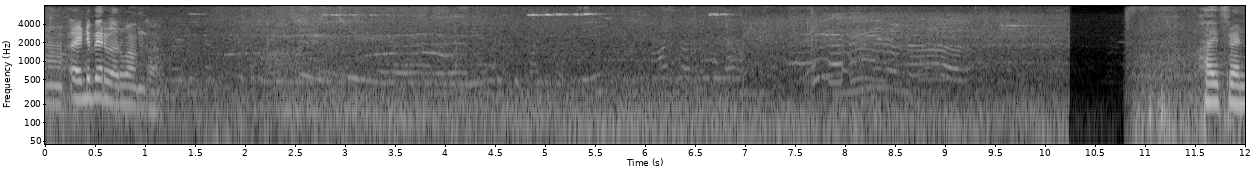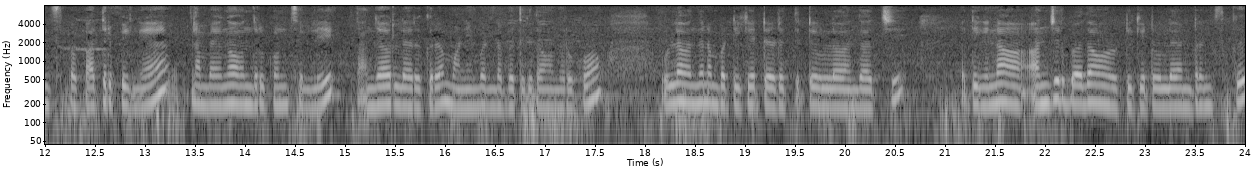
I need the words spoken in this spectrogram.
ஆ, ரெண்டு பேர் வருவாங்க. ஹாய் ஃப்ரெண்ட்ஸ் இப்போ பார்த்துருப்பீங்க. நம்ம எங்கே வந்திருக்கோம்னு சொல்லி தஞ்சாவூரில் இருக்கிற மணிமண்டபத்துக்கு தான் வந்திருக்கோம். உள்ளே வந்து நம்ம டிக்கெட் எடுத்துகிட்டு உள்ளே வந்தாச்சு. பார்த்திங்கன்னா அஞ்சு ரூபா தான் ஒரு டிக்கெட் உள்ள என்ட்ரன்ஸுக்கு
